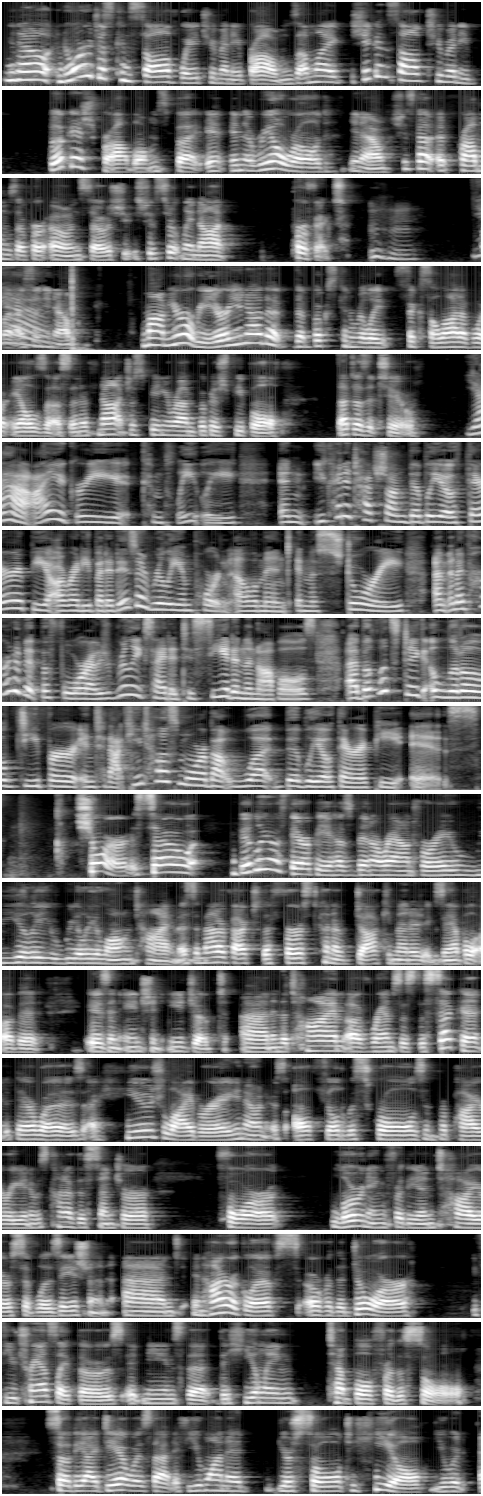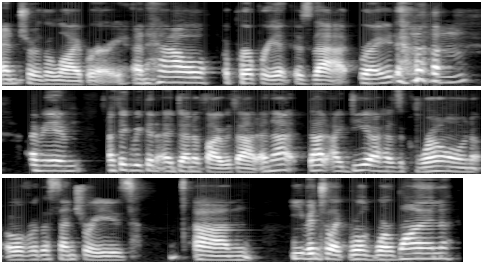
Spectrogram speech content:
you know, Nora just can solve way too many problems. I'm like, she can solve too many bookish problems, but in, in the real world, you know, she's got uh, problems of her own. So she, she's certainly not perfect. Mm-hmm. Yeah. But I said, you know, mom, you're a reader. You know that, that books can really fix a lot of what ails us. And if not, just being around bookish people, that does it too. Yeah, I agree completely. And you kind of touched on bibliotherapy already, but it is a really important element in the story. Um, and I've heard of it before. I was really excited to see it in the novels. Uh, but let's dig a little deeper into that. Can you tell us more about what bibliotherapy is? Sure. So, bibliotherapy has been around for a really, really long time. As a matter of fact, the first kind of documented example of it is in ancient Egypt. And in the time of Ramses II, there was a huge library, you know, and it was all filled with scrolls and papyri. And it was kind of the center for learning for the entire civilization. And in hieroglyphs over the door, if you translate those, it means that the healing temple for the soul. So the idea was that if you wanted your soul to heal, you would enter the library. And how appropriate is that, right? Mm-hmm. I mean, I think we can identify with that. And that that idea has grown over the centuries, um, even to like World War One.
